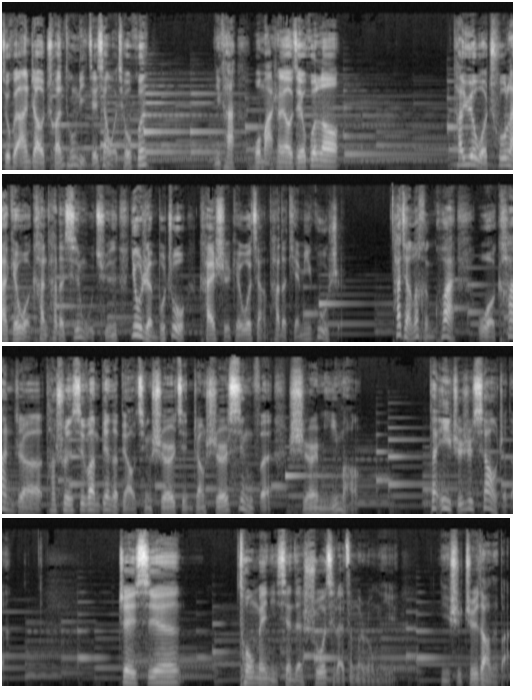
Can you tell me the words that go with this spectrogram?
就会按照传统礼节向我求婚。你看，我马上要结婚喽。”他约我出来给我看他的新舞裙，又忍不住开始给我讲他的甜蜜故事。他讲得很快，我看着他瞬息万变的表情，时而紧张，时而兴奋，时而迷茫，但一直是笑着的。这些，都没你现在说起来这么容易，你是知道的吧？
